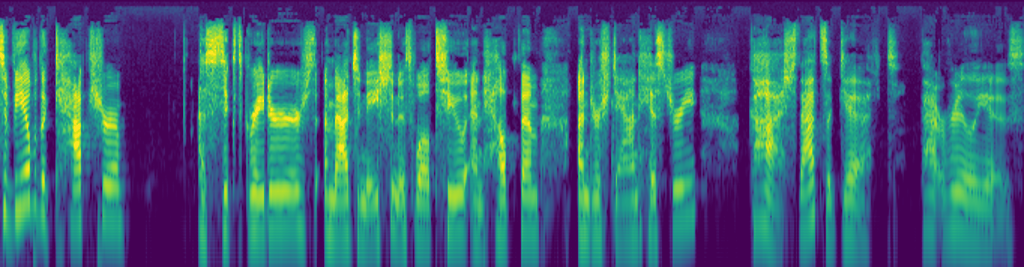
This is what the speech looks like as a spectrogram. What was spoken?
to be able to capture a sixth grader's imagination as well too and help them understand history gosh that's a gift that really is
